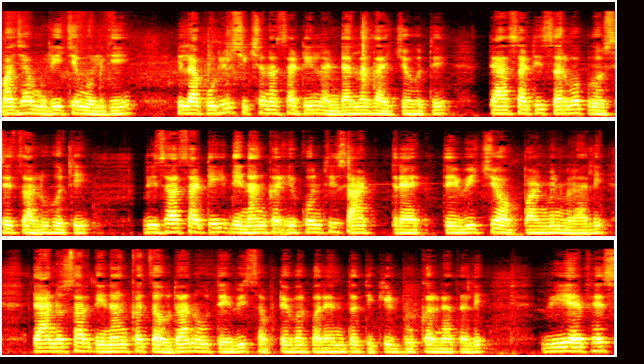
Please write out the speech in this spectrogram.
माझ्या मुलीची मुलगी. हिला पुढील शिक्षणासाठी लंडनला जायचे होते. त्यासाठी सर्व प्रोसेस चालू होती. विझासाठी दिनांक एकोणतीस आठ त्र्या तेवीसची अपॉइंटमेंट मिळाली. त्यानुसार दिनांक चौदा नऊ तेवीस सप्टेंबरपर्यंत तिकीट बुक करण्यात आले. व्ही एफ एस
